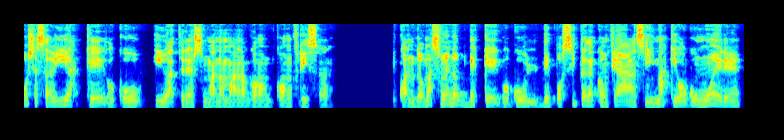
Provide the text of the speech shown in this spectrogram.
vos ya sabías que Goku iba a tener su mano a mano con, con Freezer. Y cuando más o menos ves que Goku deposita la confianza y más que Goku muere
